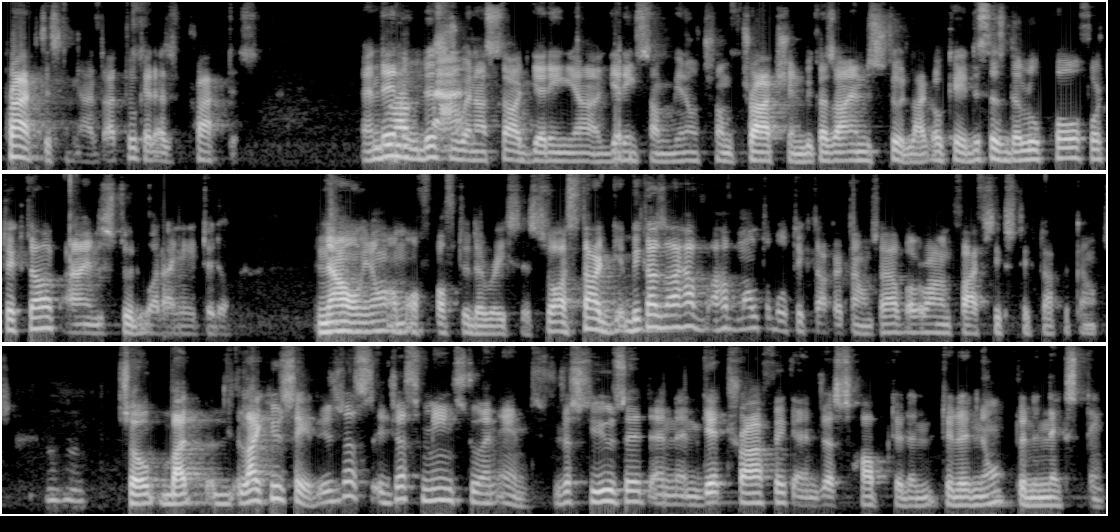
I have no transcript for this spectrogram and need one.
practicing. I, I took it as practice and then Love this that. is when i start getting yeah getting some you know some traction because i understood like okay this is the loophole for tiktok. I understood what i need to do. Now you know i'm off, off to the races. So i start because i have i have multiple tiktok accounts. I have around five six tiktok accounts. Mm-hmm. so but like you said it's just it just means to an end. Just use it and then get traffic and just hop to the to the you know to the next thing.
